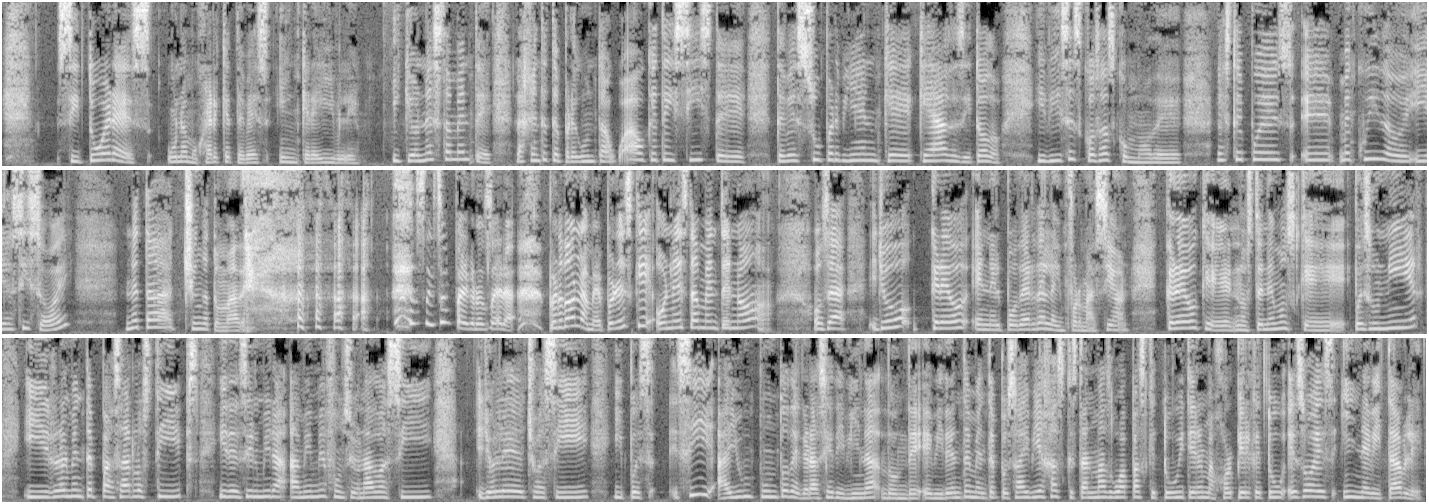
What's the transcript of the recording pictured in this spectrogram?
Si tú eres una mujer que te ves increíble, y que honestamente la gente te pregunta, wow, ¿qué te hiciste? Te ves súper bien, ¿qué, ¿qué haces? y todo. Y dices cosas como de, este, pues, eh, me cuido y así soy. Neta, chinga tu madre. Soy súper grosera. Perdóname, pero es que honestamente no. O sea, yo creo en el poder de la información. Creo que nos tenemos que pues unir y realmente pasar los tips y decir, mira, a mí me ha funcionado así, yo le he hecho así y pues sí, hay un punto de gracia divina donde evidentemente pues hay viejas que están más guapas que tú y tienen mejor piel que tú, eso es inevitable.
